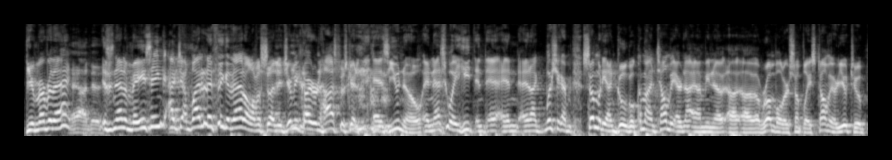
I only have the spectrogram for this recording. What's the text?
Do you remember that? Yeah, I do. Isn't that amazing? I, why did I think of that all of a sudden? Jimmy. Carter in hospice care, as you know, and that's why he and and, and I wish I could. Somebody on Google, come on, tell me, or not? I mean, a, a, a Rumble or someplace, tell me, or YouTube.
